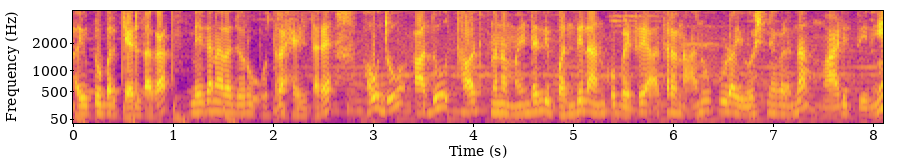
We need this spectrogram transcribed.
ಆ ಯೂಟ್ಯೂಬರ್ ಕೇಳಿದಾಗ ಮೇಘನರಾಜ್ ಅವರು ಉತ್ತರ ಹೇಳ್ತಾರೆ. ಹೌದು, ಅದು ಥಾಟ್ಸ್ ನನ್ನ ಮೈಂಡಲ್ಲಿ ಬಂದಿಲ್ಲ ಅನ್ಕೋಬೇಡ್ರಿ. ಆ ಥರ ನಾನು ಕೂಡ ಯೋಚನೆಗಳನ್ನು ಮಾಡಿದ್ದೀನಿ.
